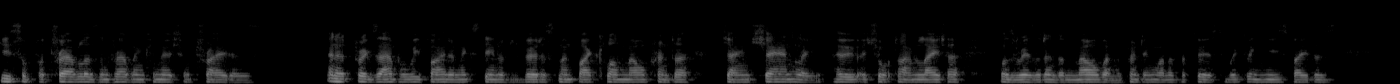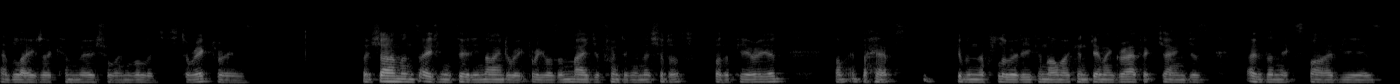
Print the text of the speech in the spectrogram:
useful for travelers and traveling commercial traders. In it, for example, we find an extended advertisement by Clonmel printer James Shanley, who a short time later was resident in Melbourne, printing one of the first weekly newspapers and later commercial and religious directories. So Shearman's 1839 directory was a major printing initiative for the period, um, and perhaps given the fluid economic and demographic changes over the next five years,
